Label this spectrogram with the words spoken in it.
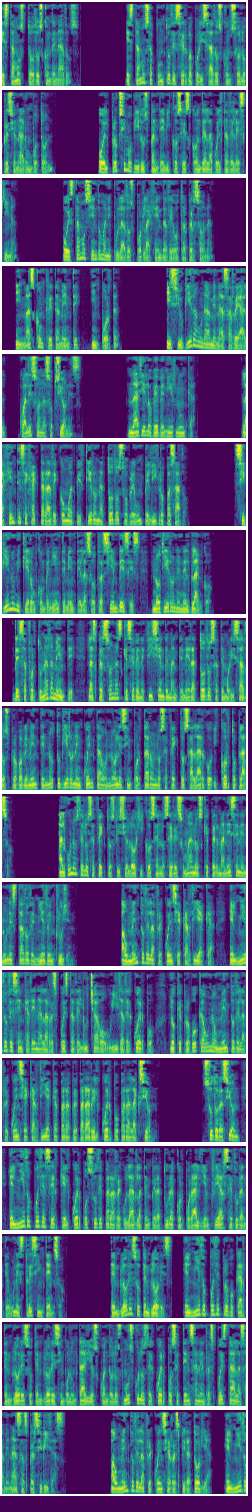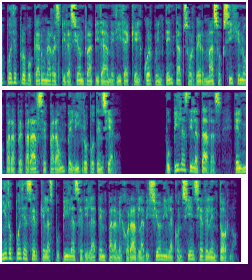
¿Estamos todos condenados? ¿Estamos a punto de ser vaporizados con solo presionar un botón? ¿O el próximo virus pandémico se esconde a la vuelta de la esquina? ¿O estamos siendo manipulados por la agenda de otra persona? Y más concretamente, ¿importa? ¿Y si hubiera una amenaza real, cuáles son las opciones? Nadie lo ve venir nunca. La gente se jactará de cómo advirtieron a todos sobre un peligro pasado. Si bien omitieron convenientemente las otras cien veces, no dieron en el blanco. Desafortunadamente, las personas que se benefician de mantener a todos atemorizados probablemente no tuvieron en cuenta o no les importaron los efectos a largo y corto plazo. Algunos de los efectos fisiológicos en los seres humanos que permanecen en un estado de miedo incluyen Aumento de la frecuencia cardíaca, el miedo desencadena la respuesta de lucha o huida del cuerpo, lo que provoca un aumento de la frecuencia cardíaca para preparar el cuerpo para la acción. Sudoración, el miedo puede hacer que el cuerpo sude para regular la temperatura corporal y enfriarse durante un estrés intenso. Temblores o temblores, el miedo puede provocar temblores o temblores involuntarios cuando los músculos del cuerpo se tensan en respuesta a las amenazas percibidas. Aumento de la frecuencia respiratoria. El miedo puede provocar una respiración rápida a medida que el cuerpo intenta absorber más oxígeno para prepararse para un peligro potencial. Pupilas dilatadas. El miedo puede hacer que las pupilas se dilaten para mejorar la visión y la conciencia del entorno.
